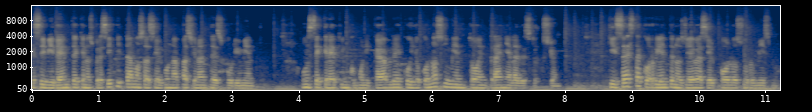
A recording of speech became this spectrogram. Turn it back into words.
Es evidente que nos precipitamos hacia algún apasionante descubrimiento, un secreto incomunicable cuyo conocimiento entraña la destrucción. Quizá esta corriente nos lleve hacia el polo sur mismo.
